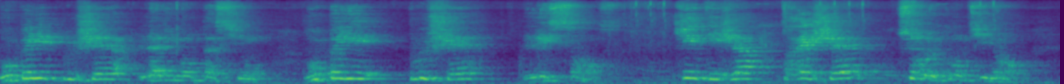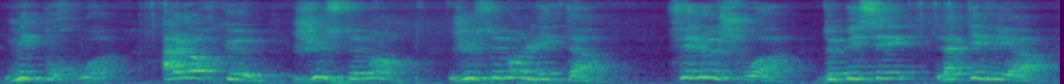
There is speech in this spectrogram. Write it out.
Vous payez plus cher l'alimentation. Vous payez plus cher l'essence, qui est déjà très cher sur le continent. Mais pourquoi? Alors que, justement, justement l'État fait le choix de baisser la TVA,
